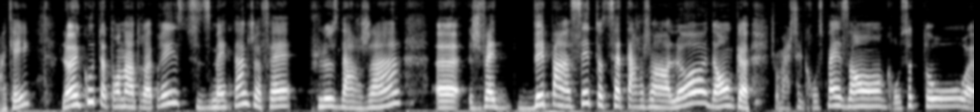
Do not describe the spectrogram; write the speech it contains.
OK? Là, un coup, tu as ton entreprise, tu dis maintenant que je fais plus d'argent, euh, je vais dépenser tout cet argent-là. Donc, euh, je vais m'acheter une grosse maison, grosse auto, euh,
